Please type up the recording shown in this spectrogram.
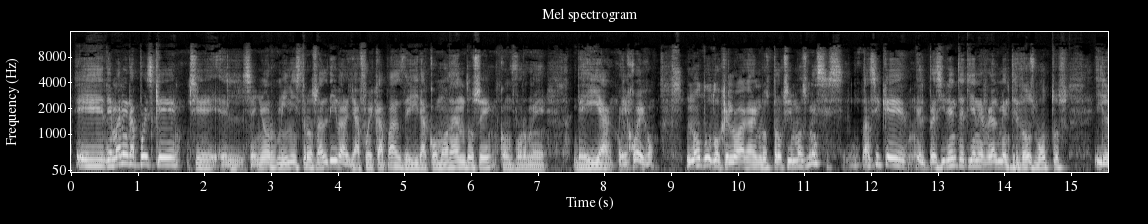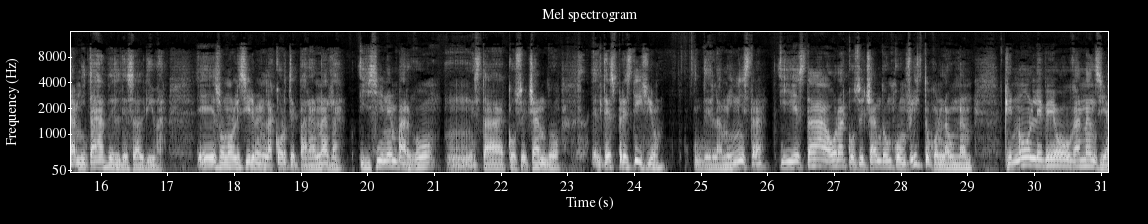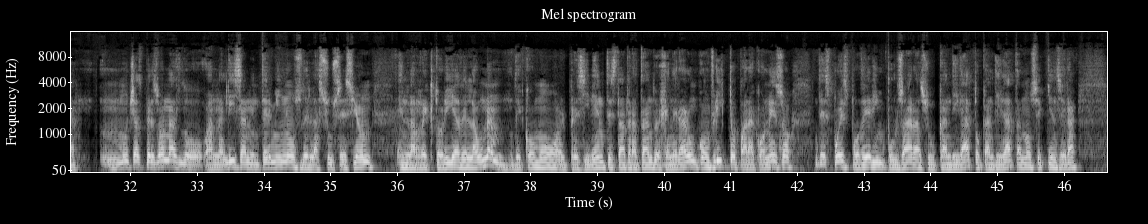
Eh, de manera pues que si el señor ministro Saldívar ya fue capaz de ir acomodándose conforme veía el juego, no dudo que lo haga en los próximos meses. Así que el presidente tiene realmente dos votos y la mitad del de Saldívar. Eso no le sirve en la corte para nada y sin embargo mm, está cosechando el desprestigio de la ministra y está ahora cosechando un conflicto con la UNAM que no le veo ganancia. Muchas personas lo analizan en términos de la sucesión en la rectoría de la UNAM, de cómo el presidente está tratando de generar un conflicto para con eso después poder impulsar a su candidato, candidata, no sé quién será,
